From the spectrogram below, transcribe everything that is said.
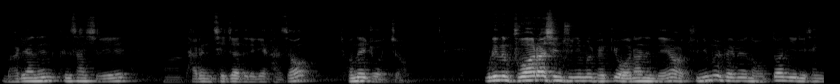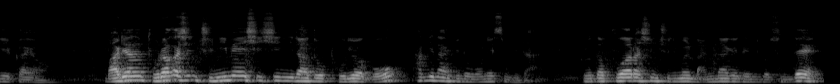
마리아는 그 사실을 어, 다른 제자들에게 가서 전해 주었죠. 우리는 부활하신 주님을 뵙기 원하는데요. 주님을 뵈면 어떤 일이 생길까요? 마리아는 돌아가신 주님의 시신이라도 보려고 확인하기를 원했습니다. 그러다 부활하신 주님을 만나게 된 것인데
